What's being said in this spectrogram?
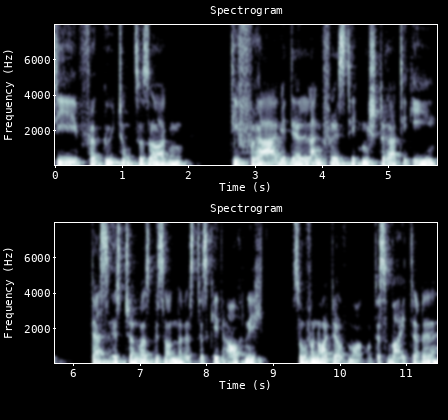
die Vergütung zu sorgen, die Frage der langfristigen Strategie, das ist schon was Besonderes. Das geht auch nicht so von heute auf morgen. Und das Weitere,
